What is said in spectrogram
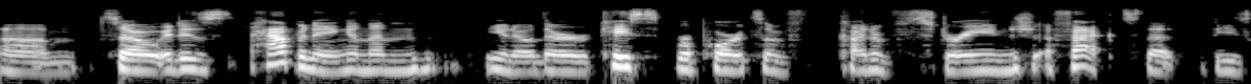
Um, so it is happening, and then you know there are case reports of kind of strange effects that these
